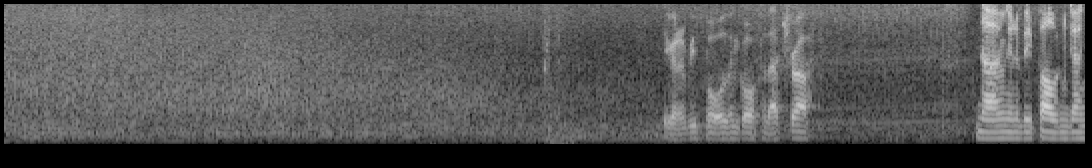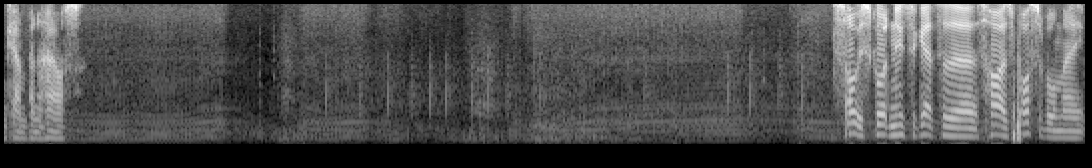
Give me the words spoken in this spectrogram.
You're gonna be bold and go for that drop. No, I'm going to be bold and go and camp in a house. Salty squad needs to get to the as high as possible, mate.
